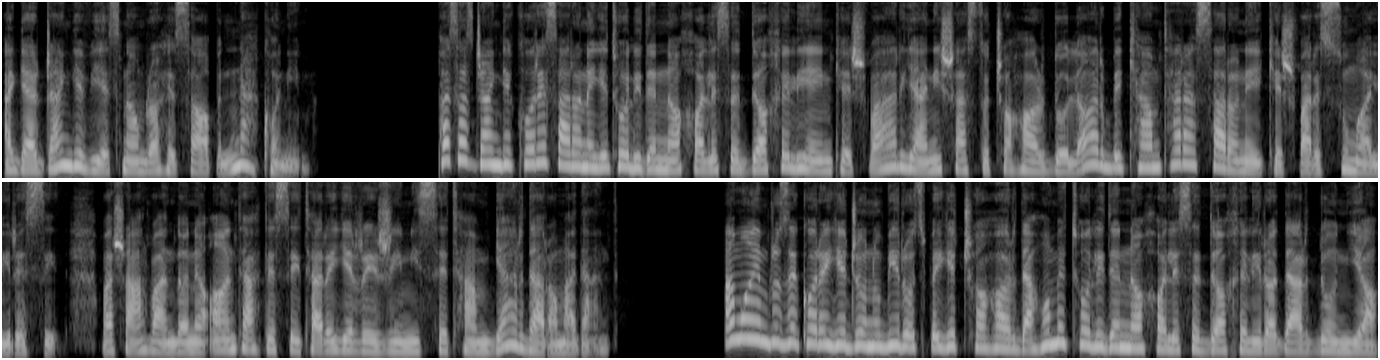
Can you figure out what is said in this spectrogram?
اگر جنگ ویتنام را حساب نکنیم. پس از جنگ کره سرانه تولید ناخالص داخلی این کشور یعنی 64 دلار به کمتر از سرانه کشور سومالی رسید و شهروندان آن تحت سیطره رژیمی ستمگر درآمدند. اما امروز کره جنوبی رتبه چهاردهم تولید ناخالص داخلی را در دنیا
